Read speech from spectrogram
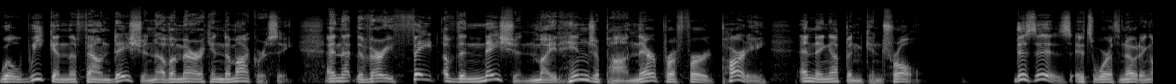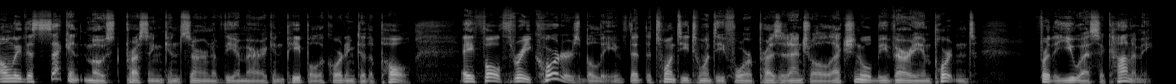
will weaken the foundation of American democracy, and that the very fate of the nation might hinge upon their preferred party ending up in control. This is, it's worth noting, only the second most pressing concern of the American people, according to the poll. A full three quarters believe that the 2024 presidential election will be very important for the U.S. economy.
